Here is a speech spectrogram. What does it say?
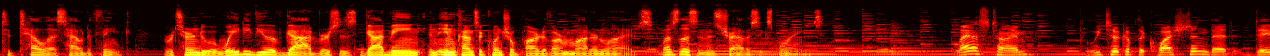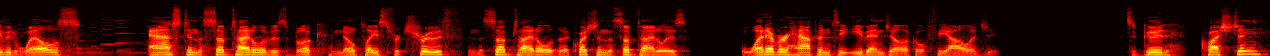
to tell us how to think return to a weighty view of God versus God being an inconsequential part of our modern lives. Let's listen as Travis explains. Last time, we took up the question that David Wells asked in the subtitle of his book, No Place for Truth. And the subtitle, the question in the subtitle is, Whatever Happened to Evangelical Theology? It's a good question,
